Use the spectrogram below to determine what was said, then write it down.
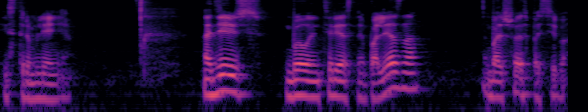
и стремления. Надеюсь, было интересно и полезно. Большое спасибо.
